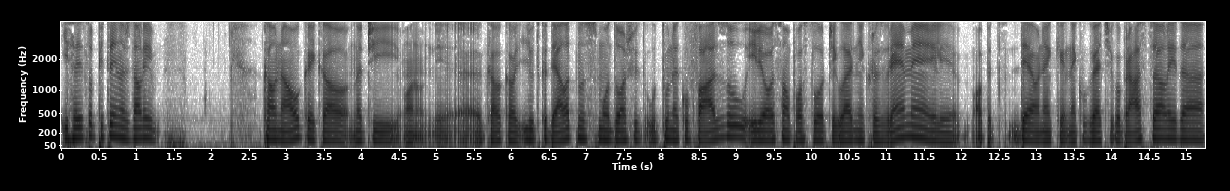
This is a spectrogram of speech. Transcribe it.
i sad je to pitanje, znaš, da li kao nauka i kao, znači, ono, e, kao, kao ljudska delatnost smo došli u tu neku fazu ili ovo samo postalo očiglednije kroz vreme ili je opet deo neke, nekog većeg obrazca, ali da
